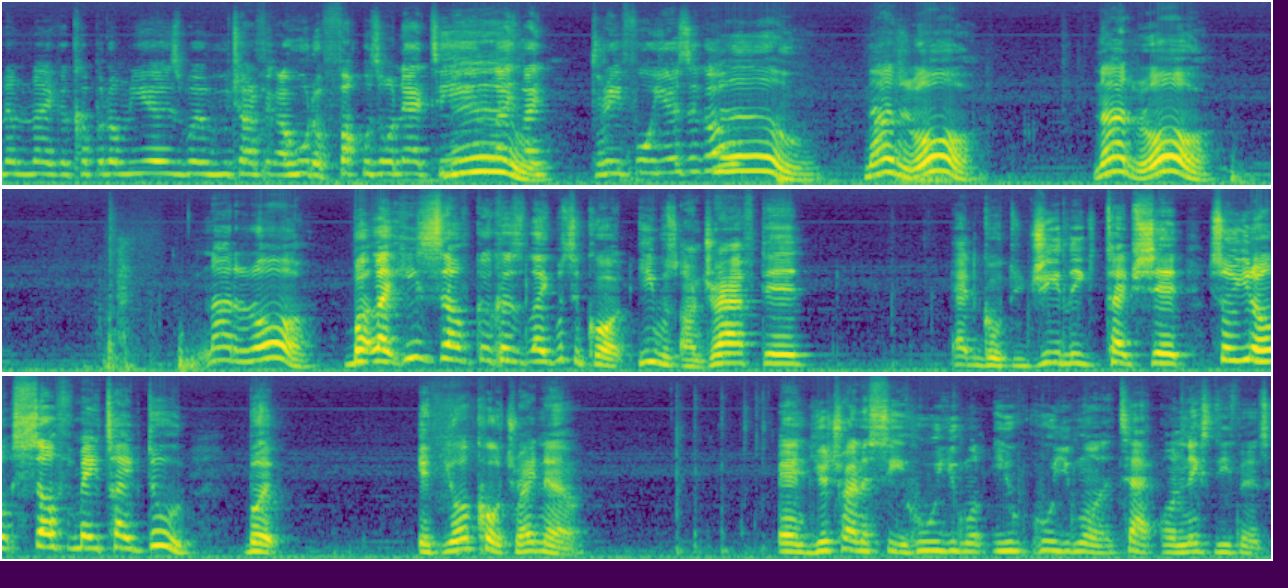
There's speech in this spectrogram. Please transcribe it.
them, like a couple of them years when we were trying to figure out who the fuck was on that team No. like like three four years ago. No, not at all. Not at all. Not at all. But like he's self because like what's it called? He was undrafted. Had to go through G League type shit. So you know, self-made type dude. But if you're a coach right now, and you're trying to see who you want you who you going to attack on Knicks defense,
